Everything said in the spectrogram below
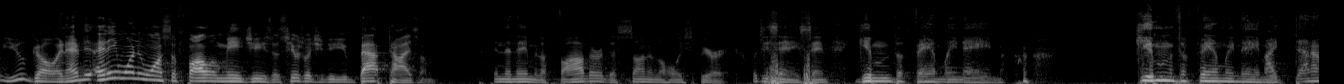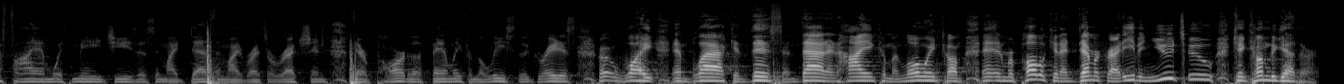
You go. And anyone who wants to follow me, Jesus, here's what you do you baptize them in the name of the Father, the Son, and the Holy Spirit. What's he saying? He's saying, Give them the family name. Give them the family name. Identify them with me, Jesus, in my death and my resurrection. They're part of the family from the least to the greatest, uh, white and black and this and that, and high income and low income, and Republican and Democrat. Even you two can come together.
